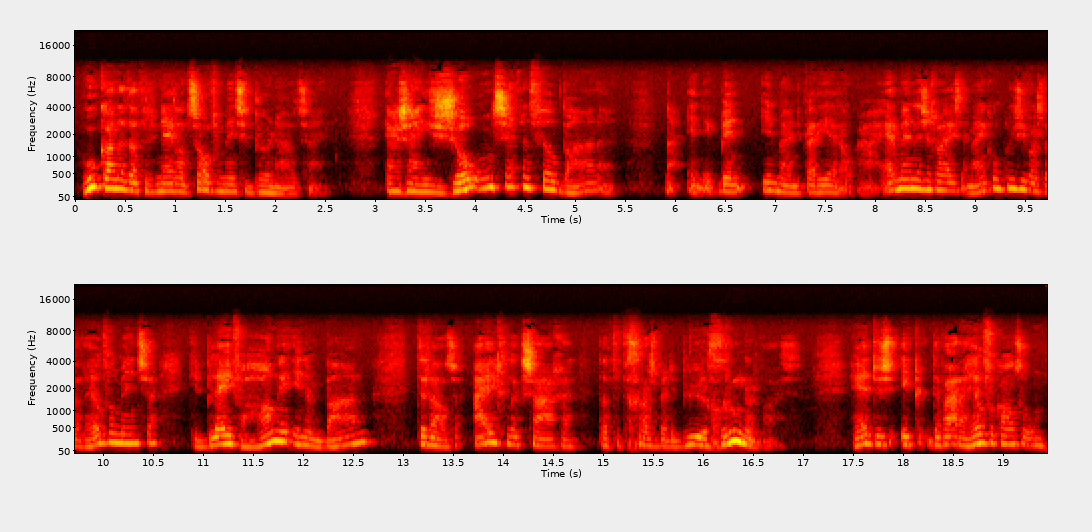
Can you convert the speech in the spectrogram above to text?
hoe kan het dat er in Nederland zoveel mensen burn-out zijn? Er zijn zo ontzettend veel banen. Nou, en ik ben in mijn carrière ook HR-manager geweest. En mijn conclusie was dat heel veel mensen die bleven hangen in een baan. Terwijl ze eigenlijk zagen dat het gras bij de buren groener was. Dus ik, er waren heel veel kansen om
